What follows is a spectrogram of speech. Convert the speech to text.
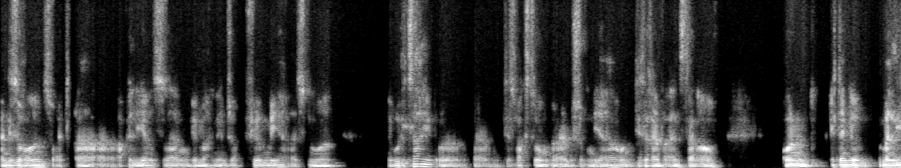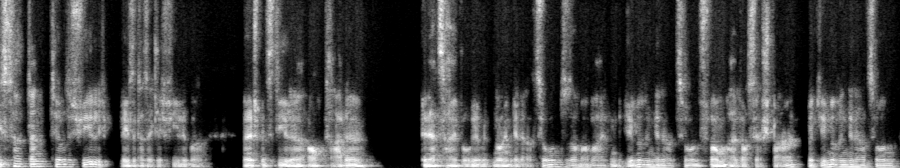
an diese Rollen zu äh, appellieren, zu sagen, wir machen den Job für mehr als nur eine gute Zeit oder äh, das Wachstum von einem bestimmten Jahr und diese Referenz darauf. Und ich denke, man liest halt dann theoretisch viel. Ich lese tatsächlich viel über Managementstile, auch gerade in der Zeit, wo wir mit neuen Generationen zusammenarbeiten, mit jüngeren Generationen, Firmen halt auch sehr stark mit jüngeren Generationen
